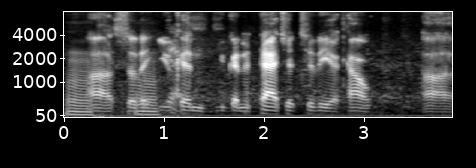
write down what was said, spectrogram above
Hmm. uh, so that Hmm. you Yes. can you can attach it to the account, uh,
